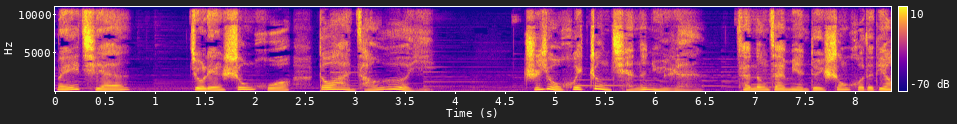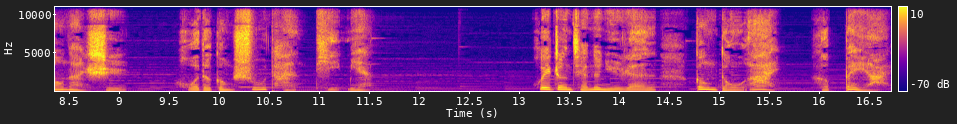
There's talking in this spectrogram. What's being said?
没钱，就连生活都暗藏恶意。只有会挣钱的女人，才能在面对生活的刁难时，活得更舒坦体面。会挣钱的女人更懂爱和被爱。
